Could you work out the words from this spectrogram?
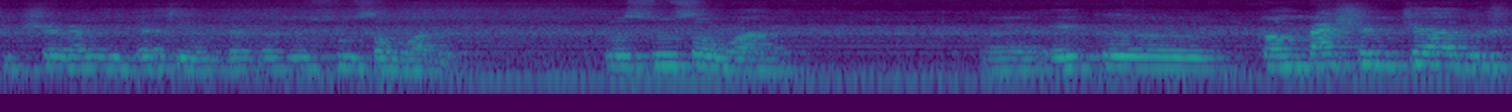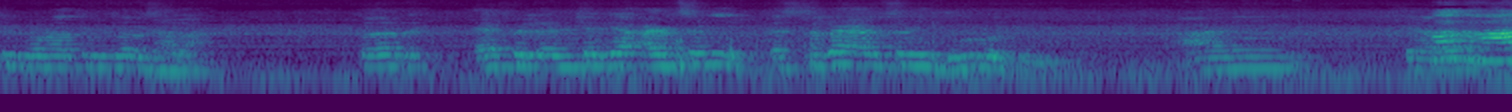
शिक्षक आणि विद्यार्थी यांच्यातला जो सुसंवाद आहे तो सुसंवाद एक कम्पॅशनच्या दृष्टिकोनातून जर झाला तर एफ एल एनच्या ज्या अडचणी आहेत त्या सगळ्या अडचणी दूर होतील. आणि मग हा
